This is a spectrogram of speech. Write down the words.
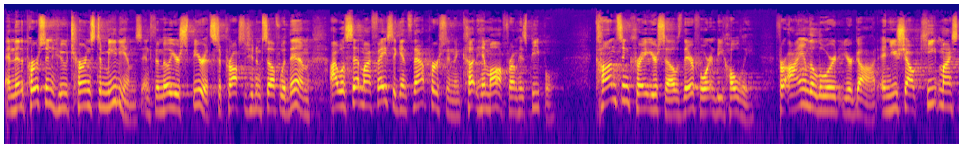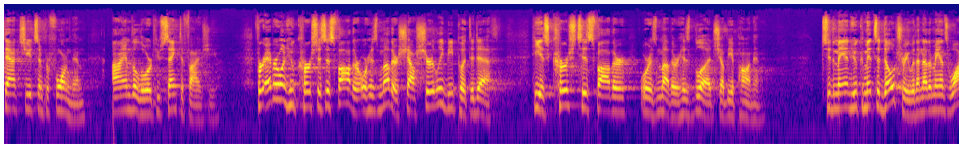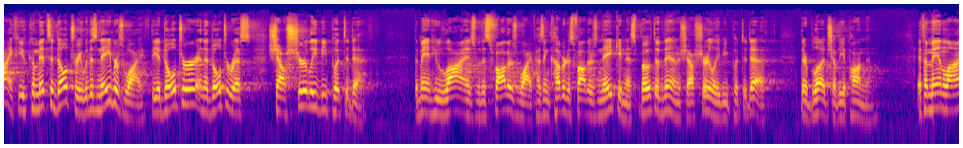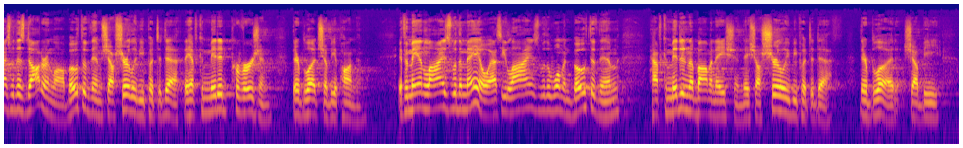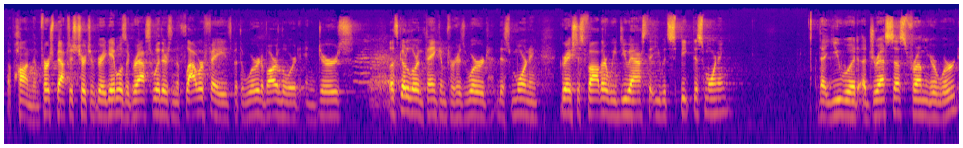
And then the person who turns to mediums and familiar spirits to prostitute himself with them, I will set my face against that person and cut him off from his people. Consecrate yourselves, therefore, and be holy for I am the Lord your God, and you shall keep my statutes and perform them. I am the Lord who sanctifies you. For everyone who curses his father or his mother shall surely be put to death. He has cursed his father or his mother, his blood shall be upon him. To the man who commits adultery with another man's wife, he who commits adultery with his neighbor's wife, the adulterer and the adulteress shall surely be put to death. The man who lies with his father's wife, has uncovered his father's nakedness, both of them shall surely be put to death their blood shall be upon them. If a man lies with his daughter in law, both of them shall surely be put to death. They have committed perversion, their blood shall be upon them. If a man lies with a male as he lies with a woman, both of them have committed an abomination. They shall surely be put to death. Their blood shall be upon them. First Baptist Church of Grey Gables, the grass withers and the flower fades, but the word of our Lord endures. Let's go to Lord and thank him for his word this morning. Gracious Father, we do ask that you would speak this morning that you would address us from your word.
